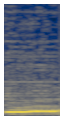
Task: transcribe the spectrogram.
Mm-hmm.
